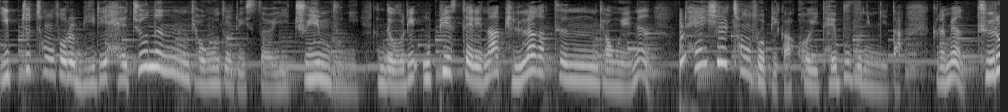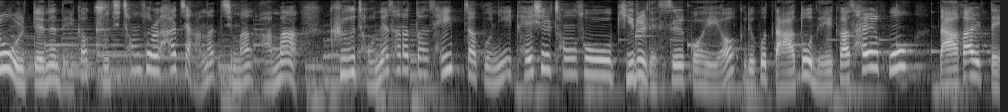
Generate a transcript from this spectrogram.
입주 청소를 미리 해주는 경우들도 있어요. 이 주인분이. 근데 우리 오피스텔이나 빌라 같은 경우에는 퇴실 청소비가 거의 대부분입니다. 그러면 들어올 때는 내가 굳이 청소를 하지 않았지만 아마 그 전에 살았던 세입자분이 퇴실 청소비를 냈을 거예요. 그리고 나도 내가 살고 나갈 때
